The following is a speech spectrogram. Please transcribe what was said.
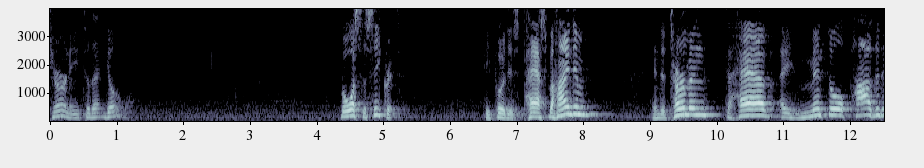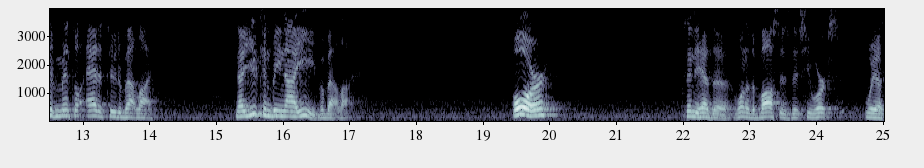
journey to that goal. But what's the secret? He put his past behind him and determined to have a mental, positive mental attitude about life. Now, you can be naive about life. Or, Cindy has a, one of the bosses that she works with.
